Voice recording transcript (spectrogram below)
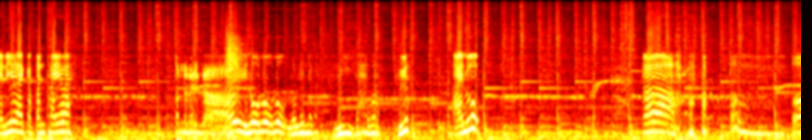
อันนี้อะไรกับตันไทยปะตันอเมริกาเฮ้ยโล่โล่โล่เราเล่นได้ปะรีได้วะ ถือถ่ายรูปอ่าโอ้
